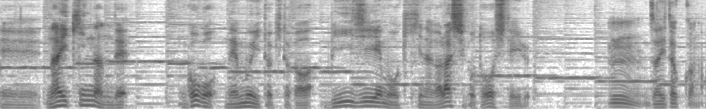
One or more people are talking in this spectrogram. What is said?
えー内勤なんで、午後眠い時とかは BGM を聞きながら仕事をしている。うん在宅かな。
